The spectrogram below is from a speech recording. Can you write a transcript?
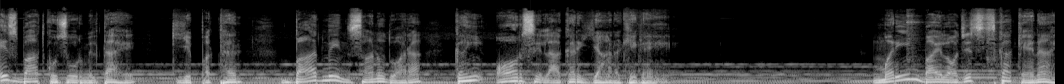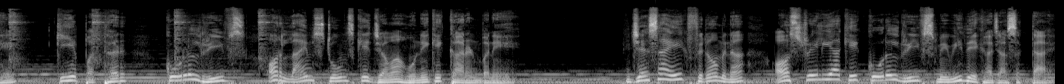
इस बात को ज़ोर मिलता है कि ये पत्थर बाद में इंसानों द्वारा कहीं और से लाकर यहाँ रखे गए हैं। मरीन बायोलॉजिस्ट्स का कहना है कि ये पत्थर कोरल रीफ्स और लाइमस्टोन्स के जमा होने के कारण बने हैं। जैसा एक फिनोमिना ऑस्ट्रेलिया के कोरल रीफ्स में भी देखा जा सकता है।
